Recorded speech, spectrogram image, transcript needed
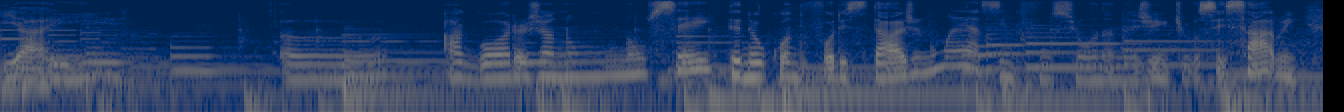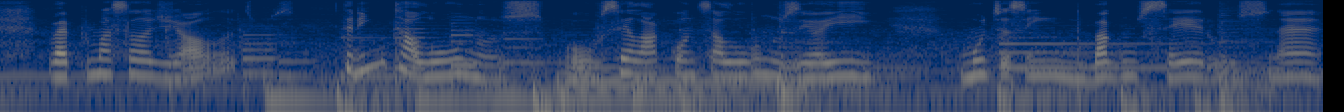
E aí uh, agora já não, não sei, entendeu? Quando for estágio, não é assim que funciona, né, gente? Vocês sabem, vai para uma sala de aula, 30 alunos, ou sei lá quantos alunos, e aí muitos assim, bagunceiros, né?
